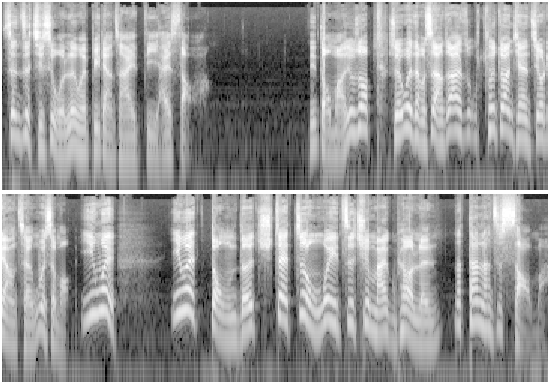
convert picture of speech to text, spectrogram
甚至其实我认为比两成还低还少啊，你懂吗？就是说，所以为什么市场说啊会赚钱的只有两成？为什么？因为因为懂得去在这种位置去买股票的人，那当然是少嘛。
